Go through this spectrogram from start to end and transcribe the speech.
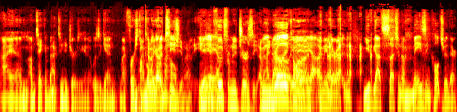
I am I'm taken back to New Jersey, and it was again my first time Okay, away i gotta from my tease home. you man indian yeah, yeah. food from new jersey i mean I know, really come yeah, yeah, on Yeah, I mean, you've got such an amazing culture there.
